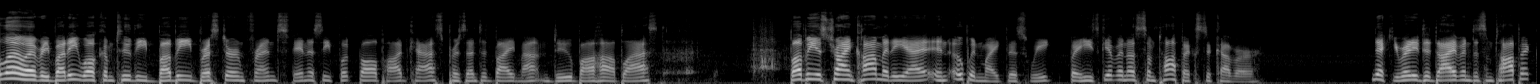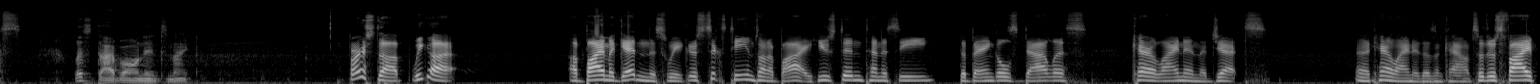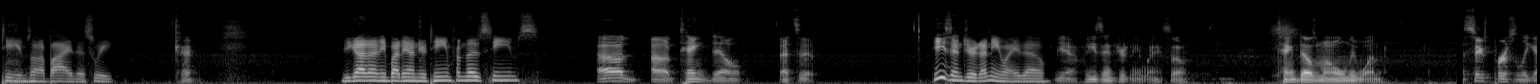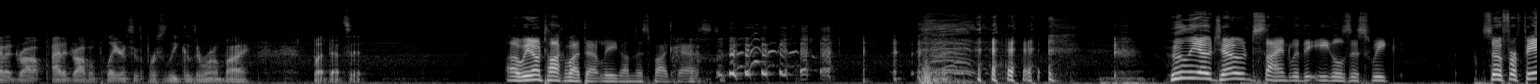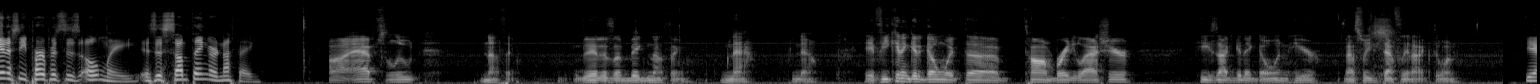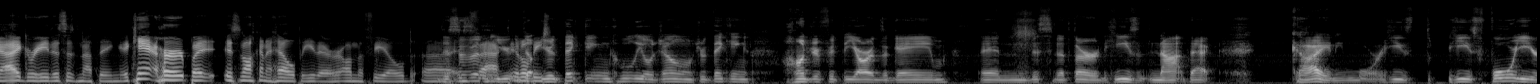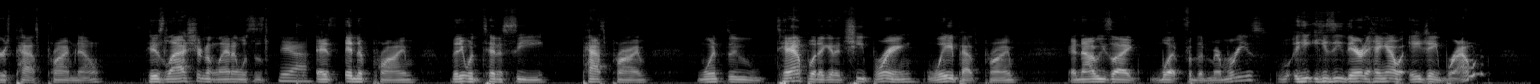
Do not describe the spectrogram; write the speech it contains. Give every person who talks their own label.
Speaker 1: Hello, everybody. Welcome to the Bubby Brister and Friends Fantasy Football Podcast presented by Mountain Dew Baja Blast. Bubby is trying comedy at an open mic this week, but he's given us some topics to cover. Nick, you ready to dive into some topics?
Speaker 2: Let's dive on in tonight.
Speaker 1: First up, we got a bye Mageddon this week. There's six teams on a bye Houston, Tennessee, the Bengals, Dallas, Carolina, and the Jets. Uh, Carolina doesn't count. So there's five teams on a bye this week.
Speaker 2: Okay.
Speaker 1: You got anybody on your team from those teams?
Speaker 2: Uh, uh, Tank Dell. That's it.
Speaker 1: He's injured anyway, though.
Speaker 2: Yeah, he's injured anyway. So Tank Dell's my only one. Six person league, got to drop. I had to drop a player in six person league because they were on a bye, but that's it.
Speaker 1: Oh, we don't talk about that league on this podcast. Julio Jones signed with the Eagles this week. So, for fantasy purposes only, is this something or nothing?
Speaker 2: Uh, absolute nothing. It is a big nothing. Nah, no. If he couldn't get it going with uh, Tom Brady last year, he's not getting it going here. That's what he's definitely not doing.
Speaker 1: Yeah, I agree. This is nothing. It can't hurt, but it's not going to help either on the field. Uh,
Speaker 2: this isn't.
Speaker 1: fact,
Speaker 2: you're,
Speaker 1: it'll be
Speaker 2: you're thinking Julio Jones. You're thinking 150 yards a game and this and the third. He's not that guy anymore. He's he's four years past prime now. His last year in Atlanta was his
Speaker 1: yeah.
Speaker 2: as end of prime. Then he went to Tennessee, past prime. Went to Tampa to get a cheap ring, way past prime. And now he's like, what for the memories? He, is he there to hang out with AJ Brown?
